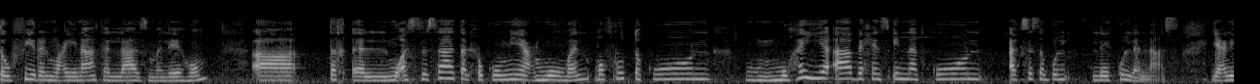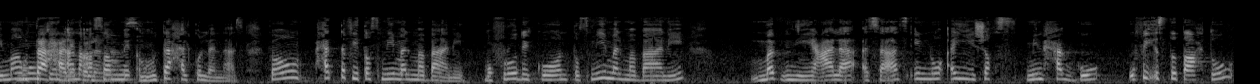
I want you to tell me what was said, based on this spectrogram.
توفير المعينات اللازمة لهم. آه، المؤسسات الحكومية عموما مفروض تكون مهيئة بحيث إنها تكون accessible لكل الناس. يعني ما ممكن أنا أصمم. متاحة لكل الناس. فهو حتى في تصميم المباني مفروض يكون تصميم المباني مبني على أساس إنه أي شخص من حقه وفي استطاعته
